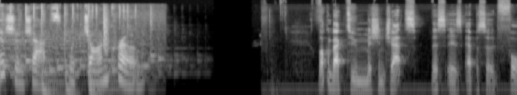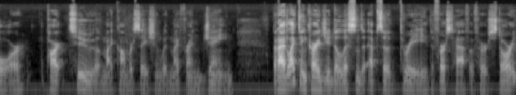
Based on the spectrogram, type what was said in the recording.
Mission Chats with John Crow. Welcome back to Mission Chats. This is episode four, part two of my conversation with my friend Jayne. But I'd like to encourage you to listen to episode three, the first half of her story,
